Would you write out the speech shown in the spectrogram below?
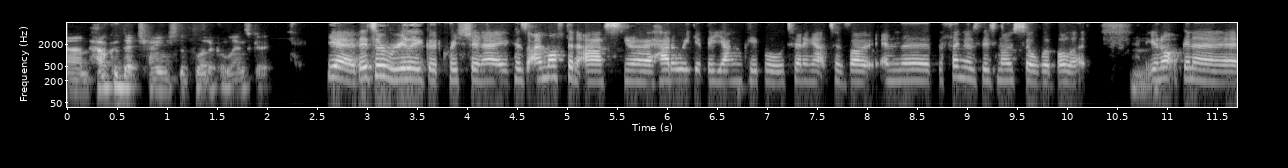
um, how could that change the political landscape? Yeah, that's a really good question, eh? Because I'm often asked, you know, how do we get the young people turning out to vote? And the, the thing is, there's no silver bullet. Mm. You're not going to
